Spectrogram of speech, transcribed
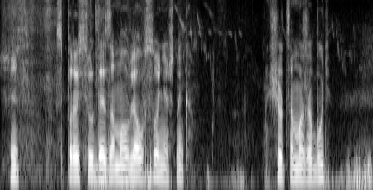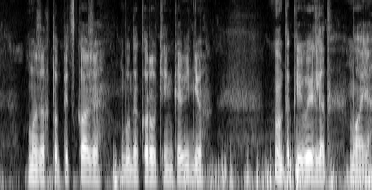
Щас спросю, де замовляв соняшник. Що це може бути? Може хто підскаже, буде коротеньке відео. Ну, такий вигляд має.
